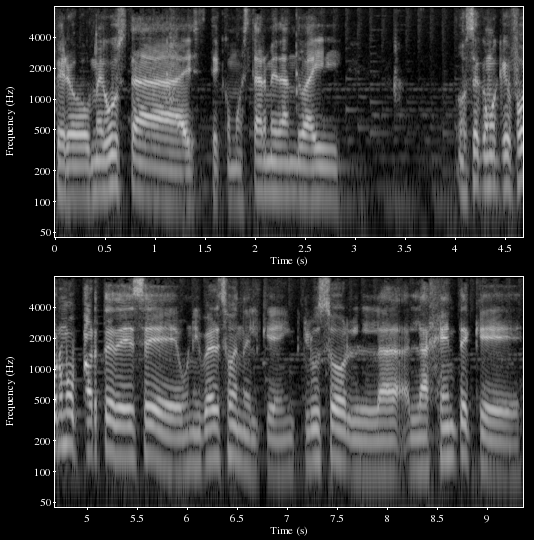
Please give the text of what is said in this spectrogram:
pero me gusta este como estarme dando ahí. O sea, como que formo parte de ese universo en el que incluso la, la gente que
